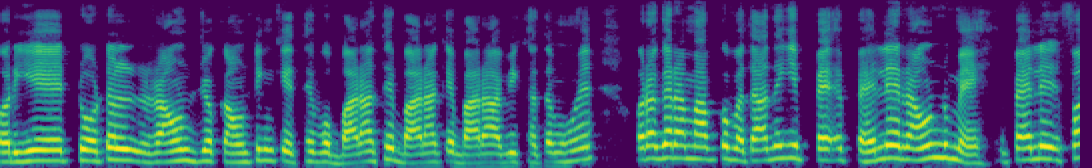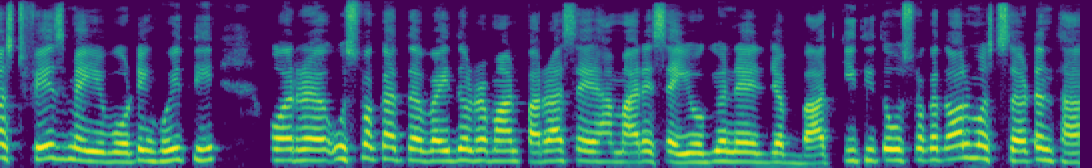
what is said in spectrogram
और ये टोटल राउंड जो काउंटिंग के थे वो 12 थे 12 के 12 अभी खत्म हुए और अगर हम आपको बता दें कि पहले राउंड में, पहले फ़र्स्ट फ़ेज़ में ये वोटिंग हुई थी और उस वक्त वहीदुल रहमान पर्रा से हमारे सहयोगियों ने जब बात की थी तो उस वक्त ऑलमोस्ट सर्टन था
